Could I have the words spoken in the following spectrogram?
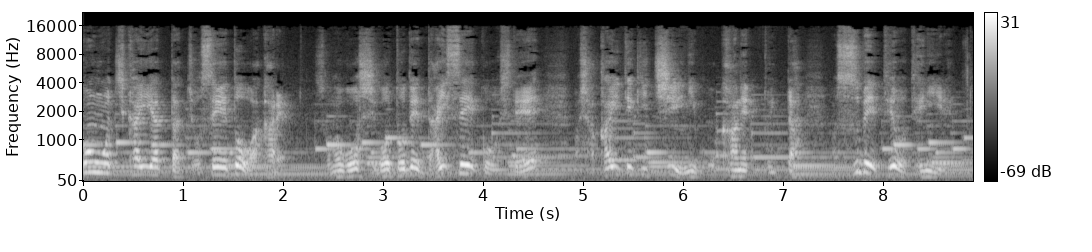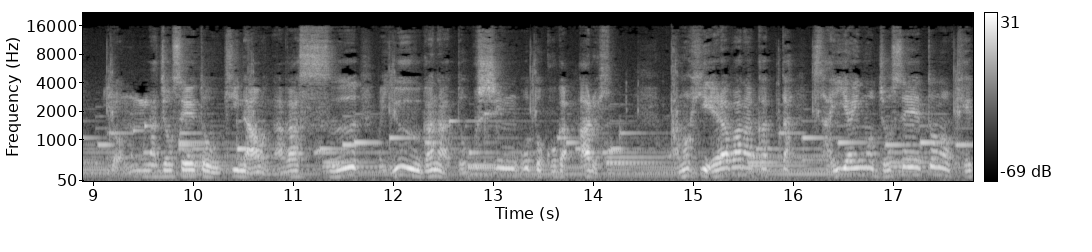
婚を誓い合った女性と別れその後仕事で大成功して社会的地位にお金といった全てを手に入れいろんな女性と浮き名を流す優雅な独身男がある日あの日選ばなかった最愛の女性との結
